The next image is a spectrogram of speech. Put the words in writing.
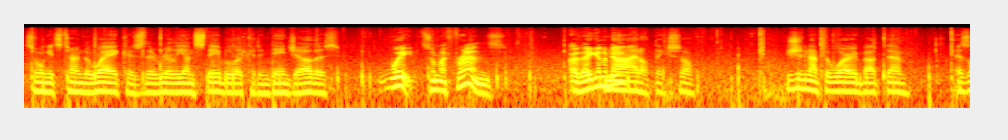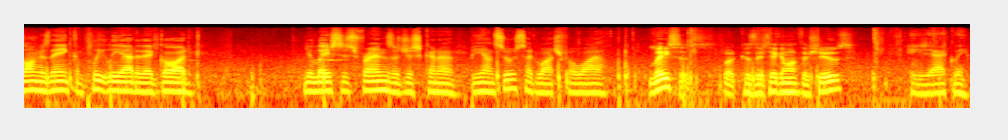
someone gets turned away because they're really unstable or could endanger others. Wait, so my friends, are they gonna no, be? No, I don't think so. You shouldn't have to worry about them. As long as they ain't completely out of their guard. Your Lace's friends are just gonna be on suicide watch for a while. Laces? What, because they take them off their shoes? Exactly.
